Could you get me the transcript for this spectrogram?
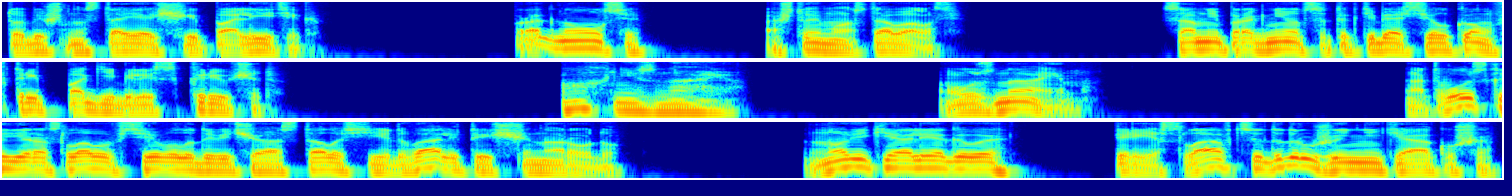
То бишь настоящий политик. Прогнулся. А что ему оставалось? Сам не прогнется, так тебя силком в три погибели скрючат. Ох, не знаю. Узнаем. От войска Ярослава Всеволодовича осталось едва ли тысяча народу. Новики Олеговы, Переяславцы да дружинники Акуша.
